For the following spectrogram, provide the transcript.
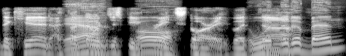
the kid, I thought that would just be a Oh. great story, but Wouldn't uh, it have been?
